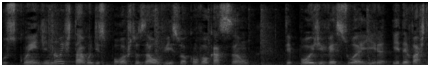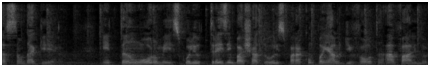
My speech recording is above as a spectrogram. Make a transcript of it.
os Quendi não estavam dispostos a ouvir sua convocação depois de ver sua ira e devastação da guerra. Então Orome escolheu três embaixadores para acompanhá-lo de volta a Valinor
